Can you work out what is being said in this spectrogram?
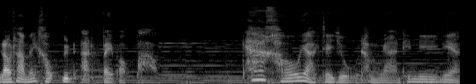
แล้วทำให้เขาอึดอัดไปเปล่าๆ ถ้าเขาอยากจะอยู่ทำงานที่นี่เนี่ย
